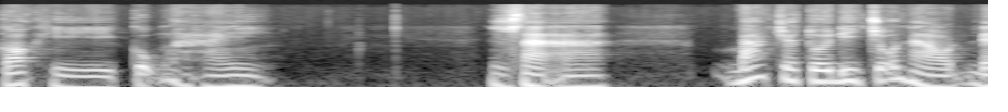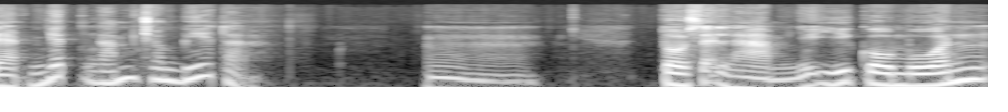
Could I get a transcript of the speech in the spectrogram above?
có khi cũng hay. Dạ, bác cho tôi đi chỗ nào đẹp nhất ngắm cho biết ạ. À? Ừ, tôi sẽ làm như ý cô muốn.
